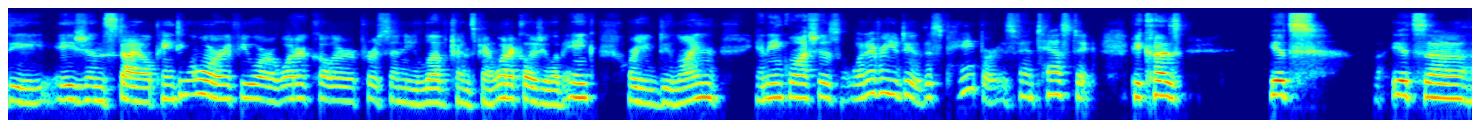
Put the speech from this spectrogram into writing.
the Asian style painting. Or if you are a watercolor person, you love transparent watercolors, you love ink, or you do line and ink washes, whatever you do, this paper is fantastic because it's it's uh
